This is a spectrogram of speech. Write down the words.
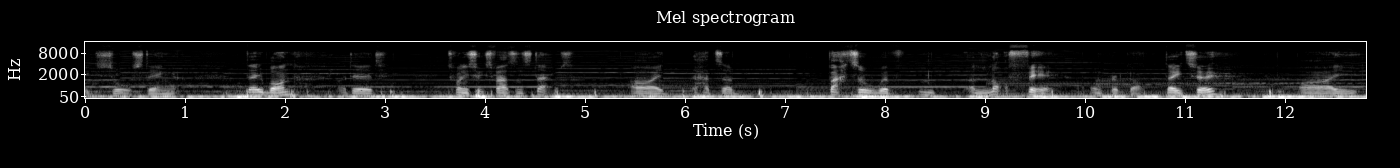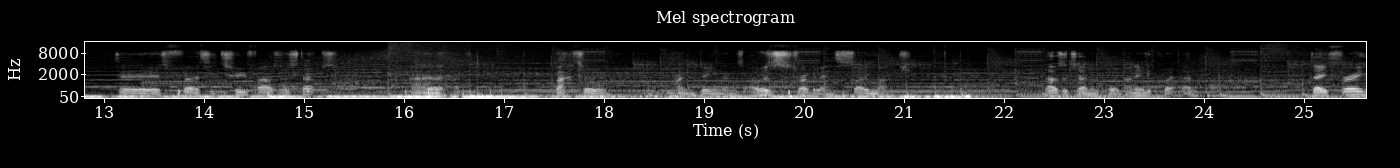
exhausting. Day one, I did 26,000 steps. I had to battle with a lot of fear on Crib. Day two, I did 32,000 steps and battle my own demons. I was struggling so much. That was a turning point. I nearly quit then. Day three,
